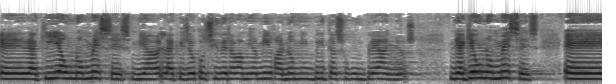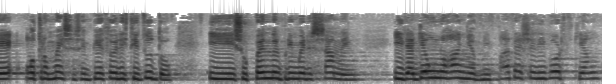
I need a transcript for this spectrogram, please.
eh, de aquí a unos meses la que yo consideraba mi amiga no me invita a su cumpleaños, de aquí a unos meses, eh, otros meses empiezo el instituto y suspendo el primer examen y de aquí a unos años mis padres se divorcian,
